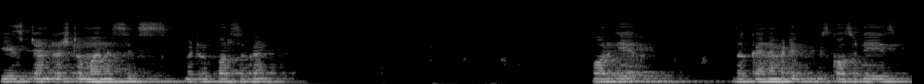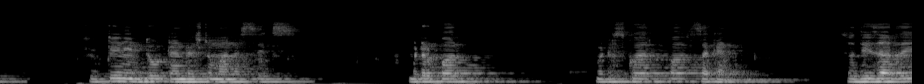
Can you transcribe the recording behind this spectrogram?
is 10 raised to minus 6 meter per second. For air the kinematic viscosity is 15 into 10 raised to minus 6 meter per meter square per second. So these are the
